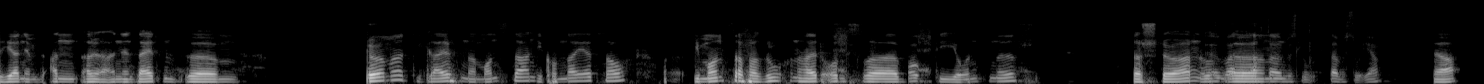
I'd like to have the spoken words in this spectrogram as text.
hier an, dem, an, äh, an den Seiten ähm, Türme, die greifen dann Monster an, die kommen da jetzt auch. Und die Monster versuchen halt unsere Burg, die hier unten ist, zu zerstören. Äh, Und, warte, ach, da ähm, bist du, da bist du, ja. ja.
